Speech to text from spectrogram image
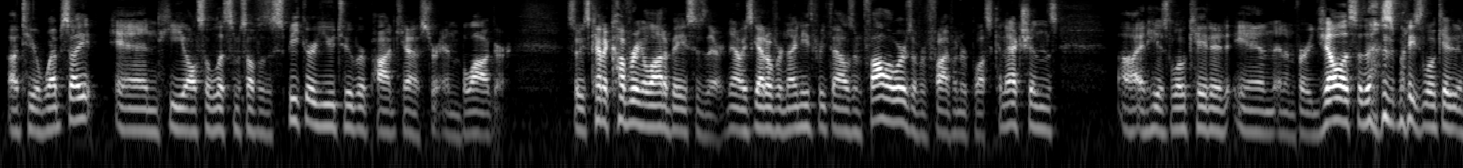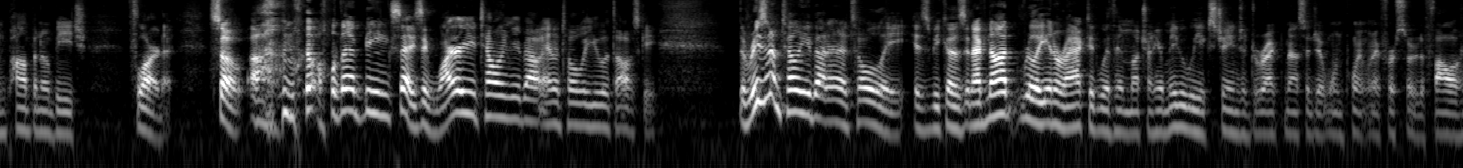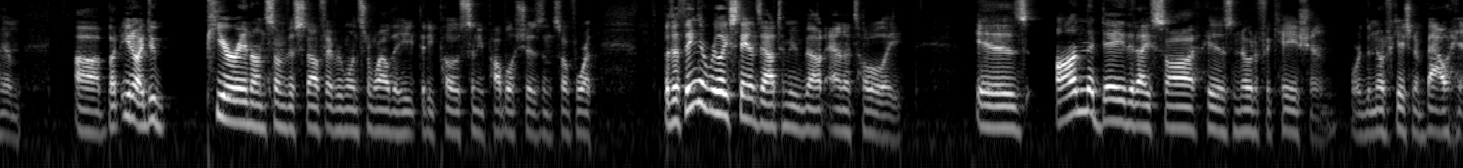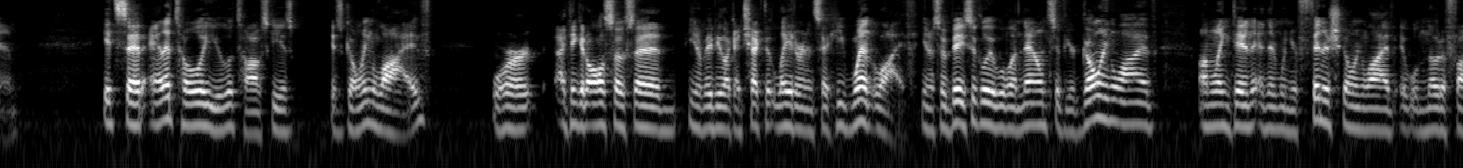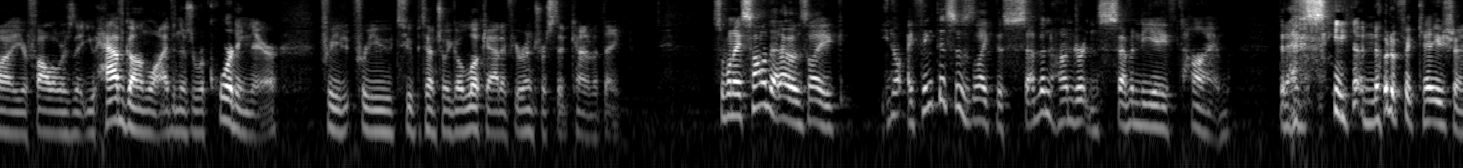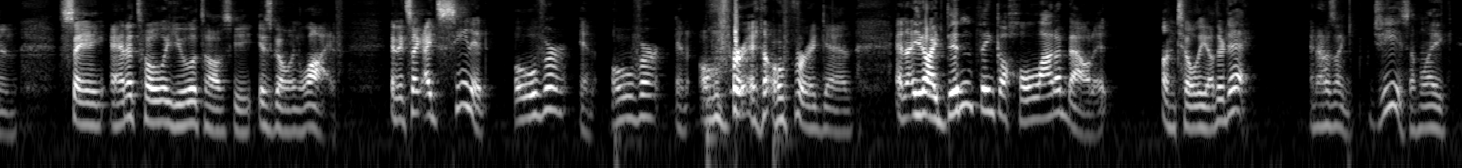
uh, to your website. And he also lists himself as a speaker, YouTuber, podcaster, and blogger. So he's kind of covering a lot of bases there. Now he's got over 93,000 followers, over 500 plus connections. Uh, and he is located in, and I'm very jealous of this, but he's located in Pompano Beach, Florida. So, um, all that being said, you say, why are you telling me about Anatolii Ulitovskyi? The reason I'm telling you about Anatolii is because, and I've not really interacted with him much on here. Maybe we exchanged a direct message at one point when I first started to follow him. Uh, but you know, I do peer in on some of his stuff every once in a while that he that he posts and he publishes and so forth. But the thing that really stands out to me about Anatolii is on the day that I saw his notification, or the notification about him, it said Anatolii Ulitovskyi is, is going live. Or I think it also said, you know, maybe like I checked it later and it said he went live. You know, so basically it will announce if you're going live on LinkedIn, and then when you're finished going live, it will notify your followers that you have gone live, and there's a recording there for you, for you to potentially go look at if you're interested, kind of a thing. So when I saw that, I was like, you know, I think this is like the 778th time that I've seen a notification saying Anatolii Ulitovskyi is going live. And it's like I'd seen it over and over and over and over again. And you know, I didn't think a whole lot about it until the other day. And I was like, geez, I'm like,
